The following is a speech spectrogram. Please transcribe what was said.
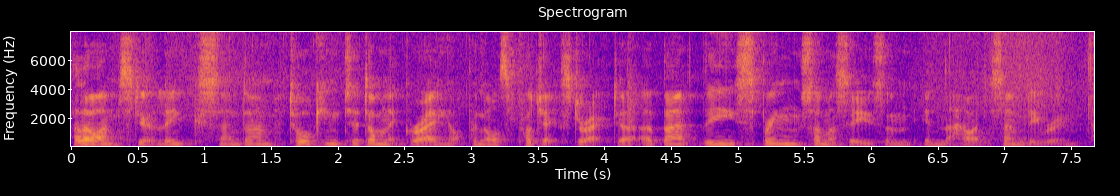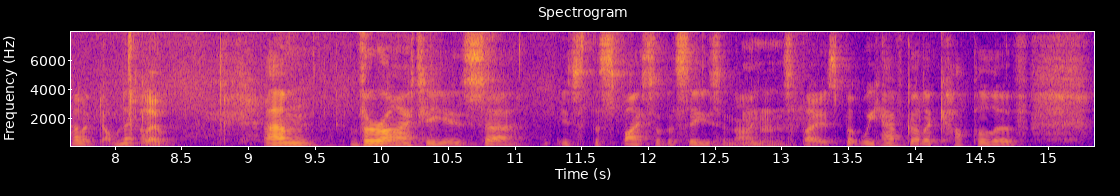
Hello, I'm Stuart Leeks, and I'm talking to Dominic Gray, Opera North's Projects Director, about the spring summer season in the Howard Assembly Room. Hello, Dominic. Hello. Um, variety is uh, is the spice of the season, I mm. suppose, but we have got a couple of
